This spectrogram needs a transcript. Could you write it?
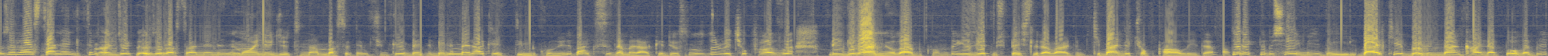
Özel hastaneye gittim. Öncelikle özel hastanenin muayene ücretinden bahsedeyim. Çünkü benim, benim merak ettiğim bir konuydu. Belki siz de merak ediyorsunuzdur ve çok fazla bilgi vermiyorlar bu konuda. 175 lira verdim ki bence çok pahalıydı. Gerekli bir şey mi? Değil. Belki bölümden kaynaklı olabilir.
